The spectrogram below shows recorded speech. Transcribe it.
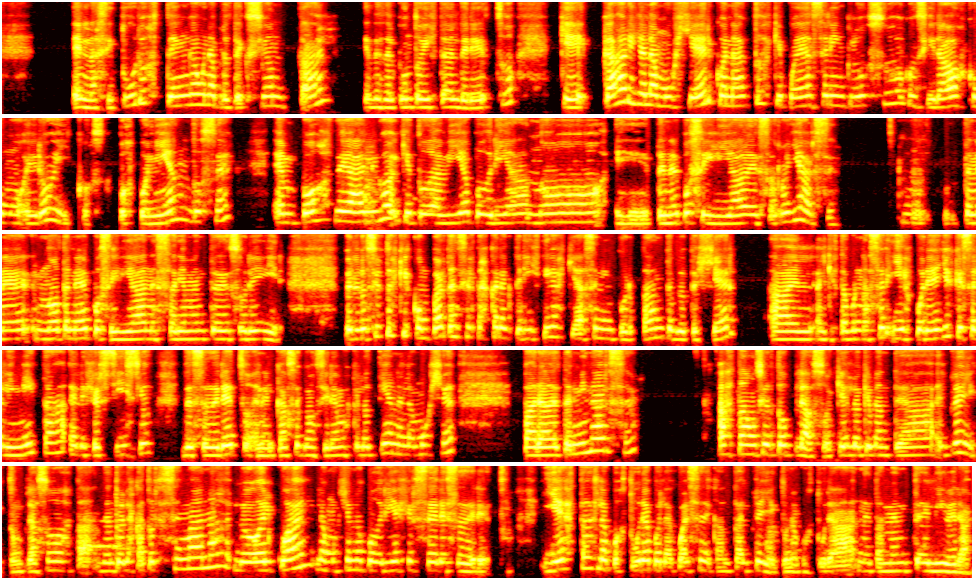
el nacituros tenga una protección tal, eh, desde el punto de vista del derecho, que cargue a la mujer con actos que pueden ser incluso considerados como heroicos, posponiéndose en pos de algo que todavía podría no eh, tener posibilidad de desarrollarse, tener, no tener posibilidad necesariamente de sobrevivir. Pero lo cierto es que comparten ciertas características que hacen importante proteger al, al, que está por nacer y es por ello que se limita el ejercicio de ese derecho, en el caso que consideremos que lo tiene la mujer, para determinarse hasta un cierto plazo, que es lo que plantea el proyecto, un plazo hasta dentro de las 14 semanas, luego del cual la mujer no podría ejercer ese derecho. Y esta es la postura por la cual se decanta el proyecto, una postura netamente liberal.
